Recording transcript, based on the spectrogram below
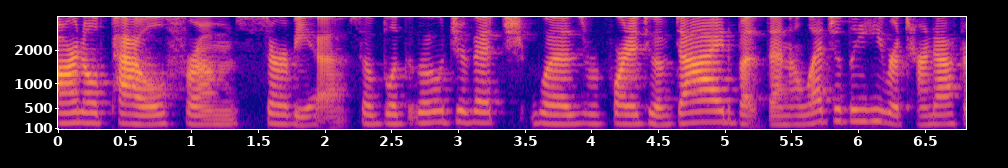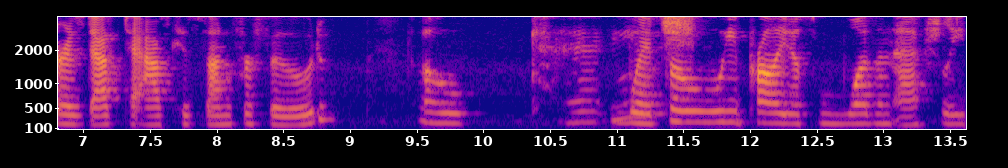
Arnold Powell from Serbia. So Blagojevich was reported to have died, but then allegedly he returned after his death to ask his son for food. Okay. Which- so he probably just wasn't actually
